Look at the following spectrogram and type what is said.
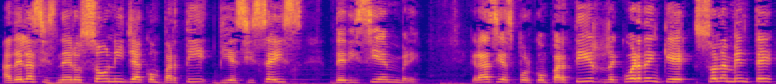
Adela Cisneros Sony, ya compartí 16 de diciembre. Gracias por compartir. Recuerden que solamente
